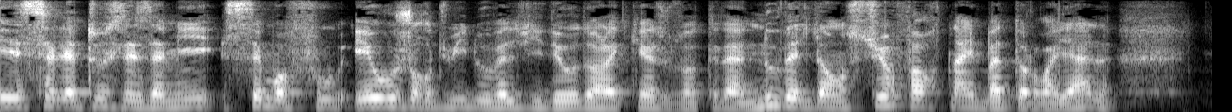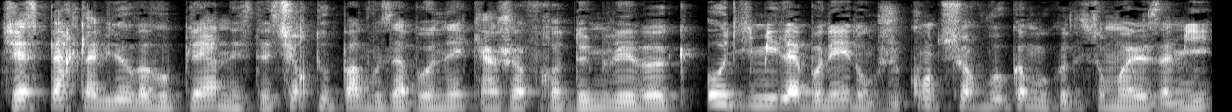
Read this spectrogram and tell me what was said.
Et salut à tous les amis, c'est Mofou et aujourd'hui nouvelle vidéo dans laquelle je vous entends la nouvelle danse sur Fortnite Battle Royale. J'espère que la vidéo va vous plaire, n'hésitez surtout pas à vous abonner car j'offre 2000 V-Bucks aux 10 000 abonnés donc je compte sur vous comme vous comptez sur moi les amis.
